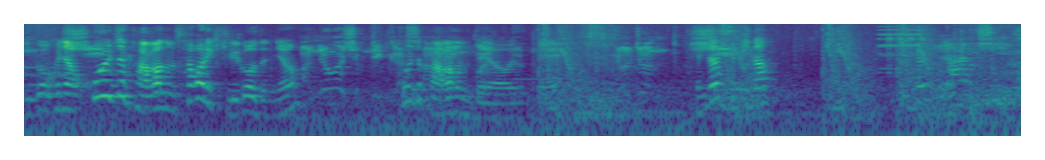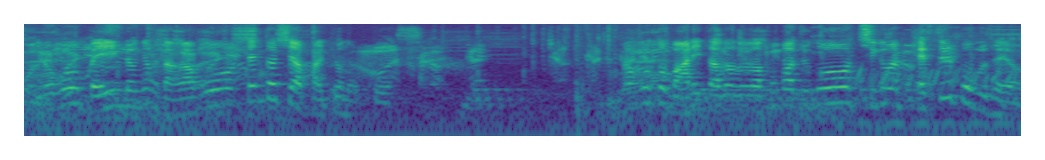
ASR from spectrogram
이거 그냥 홀드 박아놓으면 사거리 길거든요? 홀드 박아놓으면 돼요 이렇게. 괜찮습니다. 이러고 메인 병력 나가고 센터 시야 밝혀놓고. 하고 또 많이 따다다다 뽑아주고 지금은 배슬 뽑으세요.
